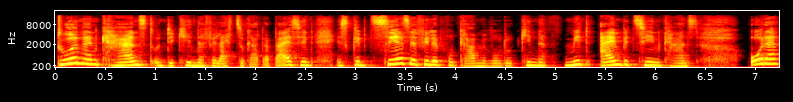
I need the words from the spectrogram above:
turnen kannst und die Kinder vielleicht sogar dabei sind. Es gibt sehr, sehr viele Programme, wo du Kinder mit einbeziehen kannst. Oder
